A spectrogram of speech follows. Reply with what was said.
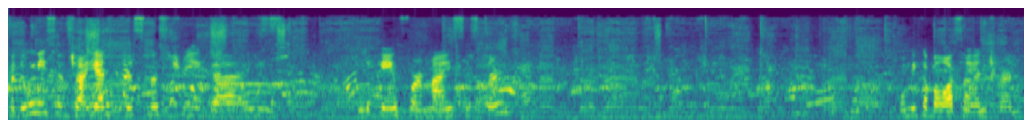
Kadumi sa giant Christmas tree, guys. Looking for my sister. Kung may kabawas ng entrance.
